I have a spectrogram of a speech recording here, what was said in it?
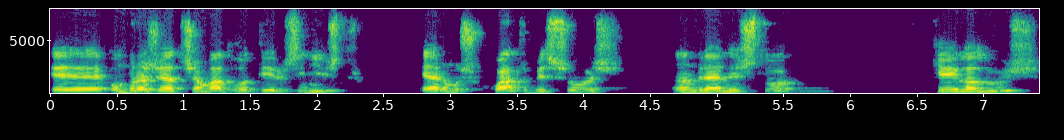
é, um projeto chamado Roteiro Sinistro. Éramos quatro pessoas: André Nestor, Keila Luz,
